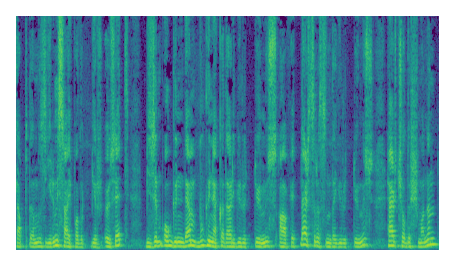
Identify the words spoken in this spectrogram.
yaptığımız 20 sayfalık bir özet bizim o günden bugüne kadar yürüttüğümüz afetler sırasında yürüttüğümüz her çalışmanın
